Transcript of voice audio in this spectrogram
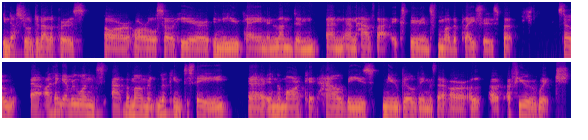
industrial developers are are also here in the UK and in London and and have that experience from other places. But so uh, I think everyone's at the moment looking to see uh, in the market how these new buildings that are a, a few of which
